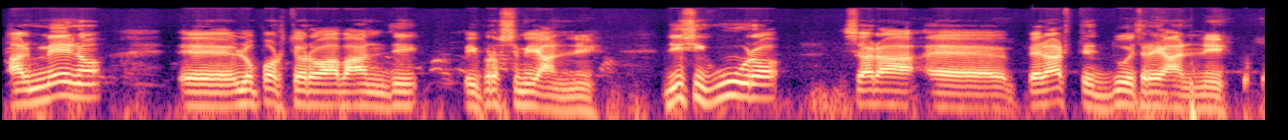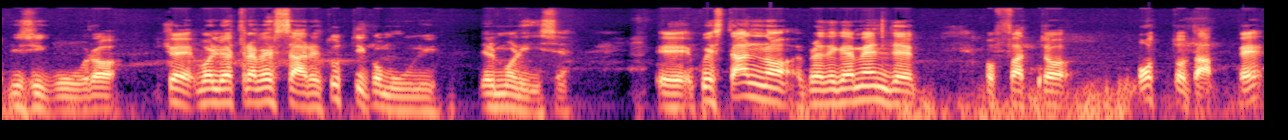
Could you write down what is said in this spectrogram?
almeno lo porterò avanti per i prossimi anni. Di sicuro sarà per altri due o tre anni di sicuro, cioè voglio attraversare tutti i comuni del Molise. Eh, quest'anno praticamente ho fatto otto tappe,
